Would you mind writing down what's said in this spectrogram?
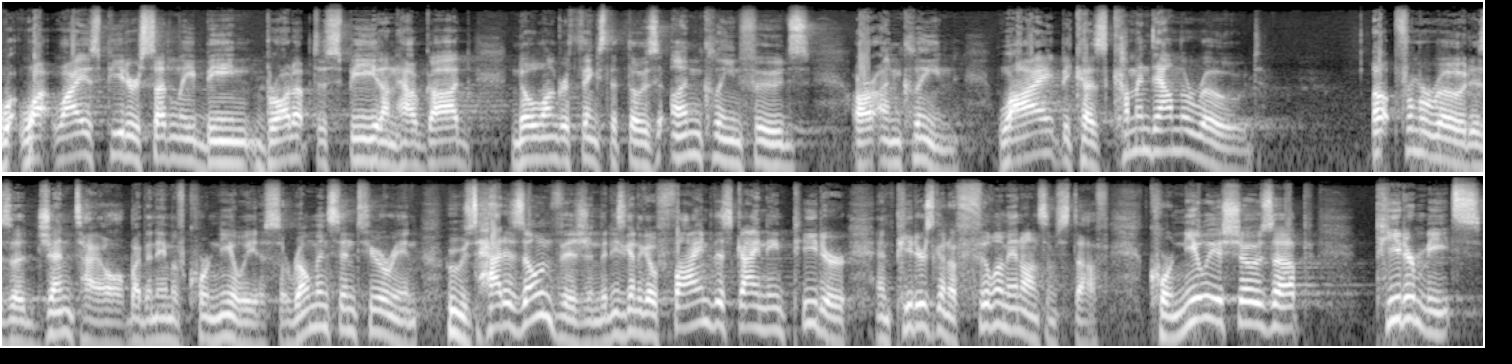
Why is Peter suddenly being brought up to speed on how God no longer thinks that those unclean foods are unclean? Why? Because coming down the road, up from a road, is a Gentile by the name of Cornelius, a Roman centurion who's had his own vision that he's going to go find this guy named Peter, and Peter's going to fill him in on some stuff. Cornelius shows up, Peter meets,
